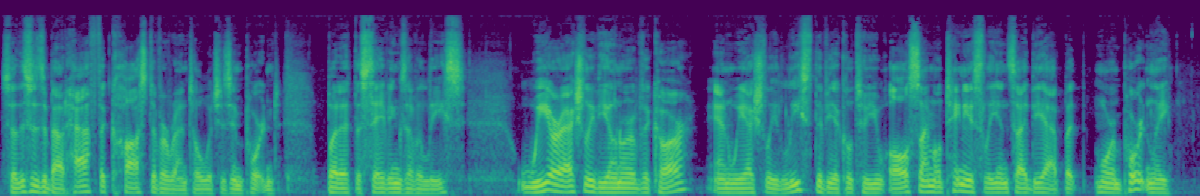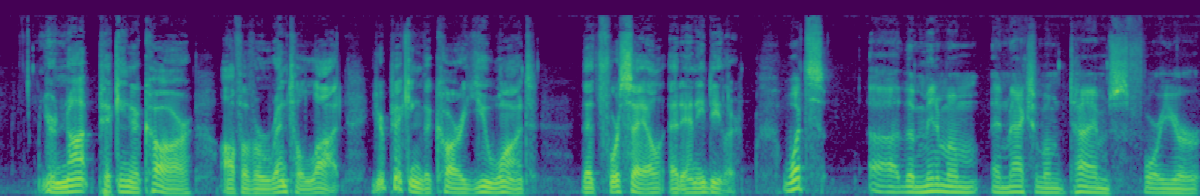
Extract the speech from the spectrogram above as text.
So this is about half the cost of a rental, which is important, but at the savings of a lease. We are actually the owner of the car, and we actually lease the vehicle to you all simultaneously inside the app. But more importantly, you're not picking a car off of a rental lot. You're picking the car you want that's for sale at any dealer. What's uh, the minimum and maximum times for your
